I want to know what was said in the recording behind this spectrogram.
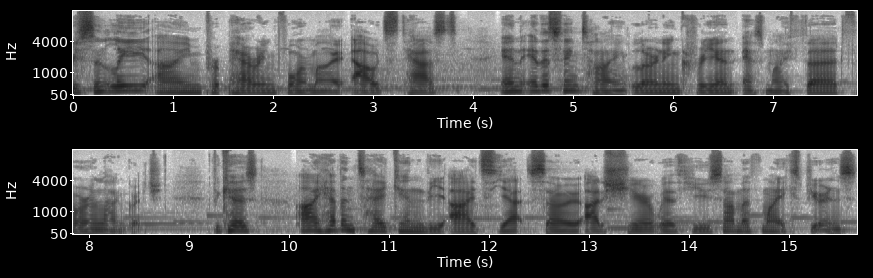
Recently, I'm preparing for my IELTS test and at the same time learning Korean as my third foreign language. Because I haven't taken the IELTS yet, so I'll share with you some of my experience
